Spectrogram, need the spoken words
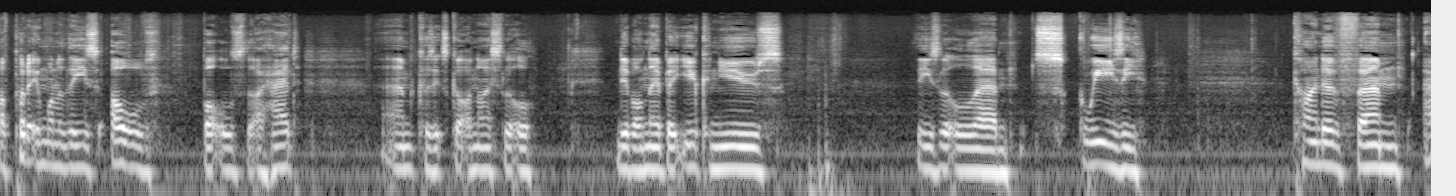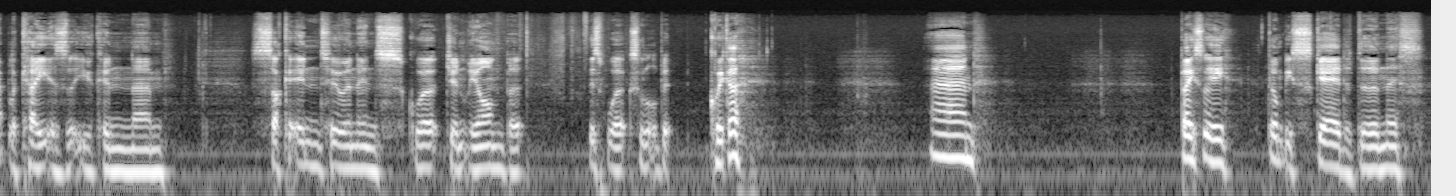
I've put it in one of these old bottles that I had because um, it's got a nice little nib on there but you can use these little um, squeezy kind of um, applicators that you can um, suck it into and then squirt gently on but this works a little bit quicker. And basically don't be scared of doing this.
